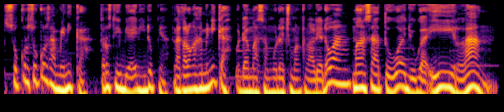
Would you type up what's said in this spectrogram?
Syukur-syukur sampai nikah terus dibiayain hidupnya. Lah kalau nggak sampai nikah, udah masa muda cuma kenal dia doang, masa tua juga hilang.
